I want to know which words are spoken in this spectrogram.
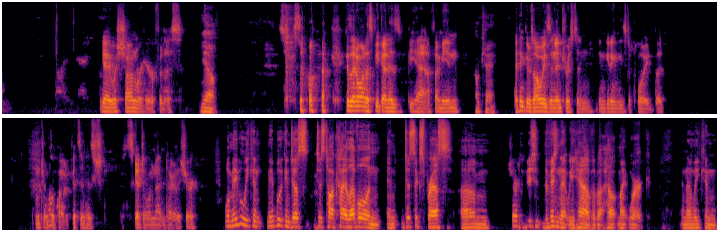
Yeah, I wish Sean were here for this. Yeah, So, because I don't want to speak on his behalf. I mean, okay. I think there's always an interest in in getting these deployed, but in terms of how it fits in his sh- schedule, I'm not entirely sure. Well, maybe we can, maybe we can just, just talk high level and, and just express um, Sure. the vision, the vision that we have about how it might work. And then we can,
